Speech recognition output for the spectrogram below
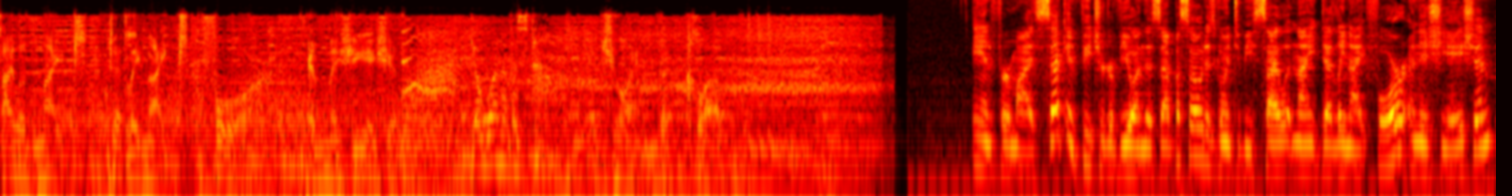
Silent Night, Deadly Night 4. Initiation. You're one of us now. Join the club. And for my second featured review on this episode is going to be Silent Night, Deadly Night 4 Initiation.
